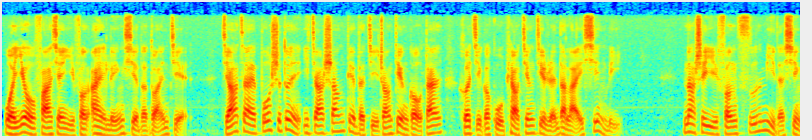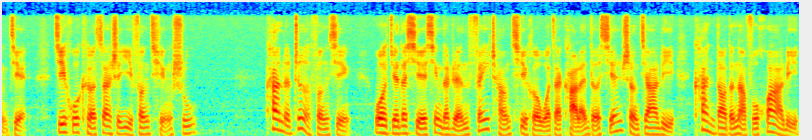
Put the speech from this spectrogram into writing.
我又发现一封艾琳写的短简，夹在波士顿一家商店的几张订购单和几个股票经纪人的来信里。那是一封私密的信件，几乎可算是一封情书。看了这封信。我觉得写信的人非常契合我在卡兰德先生家里看到的那幅画里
